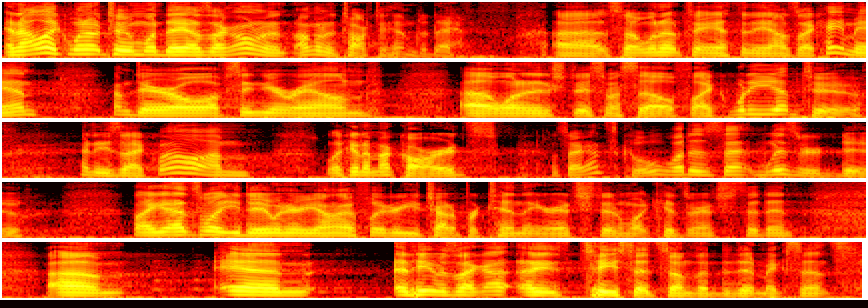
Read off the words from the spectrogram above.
and I like went up to him one day. I was like, I'm gonna, I'm gonna talk to him today. Uh, so I went up to Anthony. I was like, Hey man, I'm Daryl. I've seen you around. I uh, want to introduce myself. Like, what are you up to? And he's like, Well, I'm looking at my cards. I was like, That's cool. What does that wizard do? Like, that's what you do when you're a young athlete. You try to pretend that you're interested in what kids are interested in. Um, and and he was like, I, I, he said something that didn't make sense.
